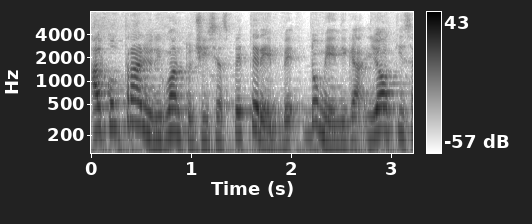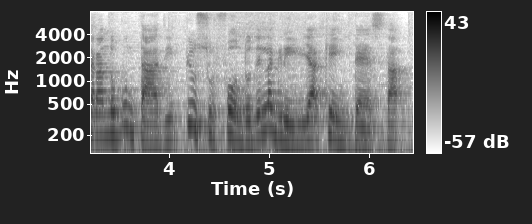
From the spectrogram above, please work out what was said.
Al contrario di quanto ci si aspetterebbe, domenica gli occhi saranno puntati più sul fondo della griglia che in testa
